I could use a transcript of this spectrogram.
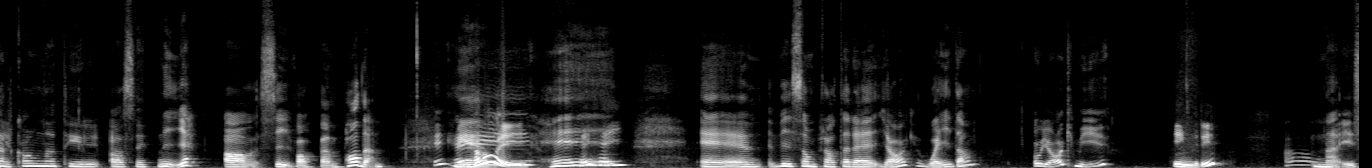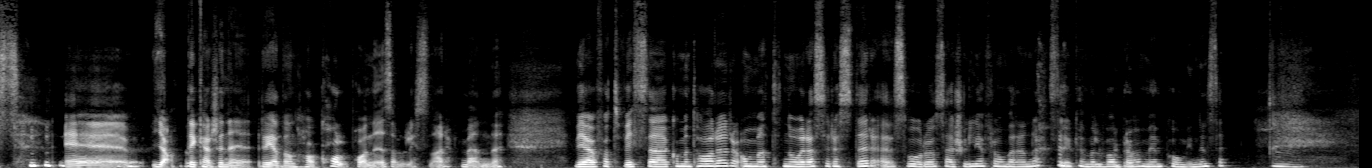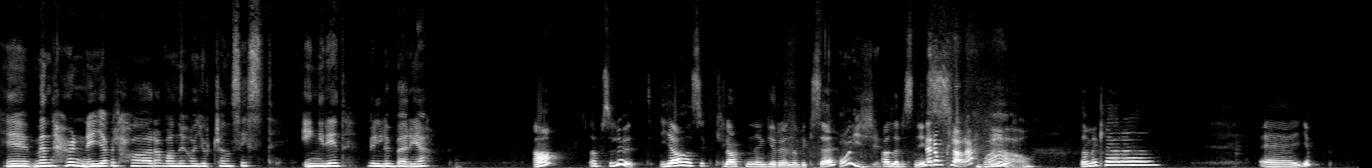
Välkomna till avsnitt 9 av Syvapenpodden. Hej, Med- hej! Halloj! Hej! Hej, hej! Eh, vi som pratar är jag, Weidan. Och jag, My. Ingrid? Ah, Nice. Eh, ja, det kanske ni redan har koll på, ni som lyssnar. Men eh, vi har fått vissa kommentarer om att någras röster är svåra att särskilja från varandra. Så det kan väl vara bra med en påminnelse. Eh, men hörni, jag vill höra vad ni har gjort sen sist. Ingrid, vill du börja? Ja, absolut. Jag har sytt klart mina gröna byxor Oj! alldeles nyss. Är de klara? Wow! De är klara. Eh, japp.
